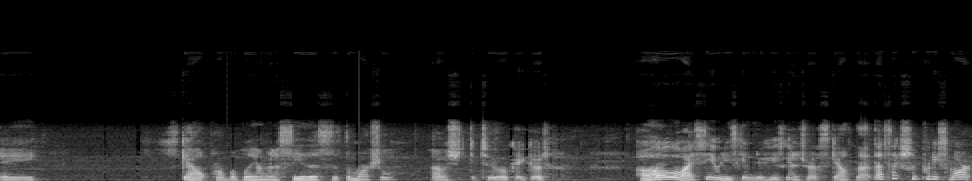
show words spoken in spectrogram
a scout probably. I'm gonna see this. Is it the marshal? Oh, it's just the two. Okay, good. Oh, I see what he's going to do. He's going to try to scout that. That's actually pretty smart.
